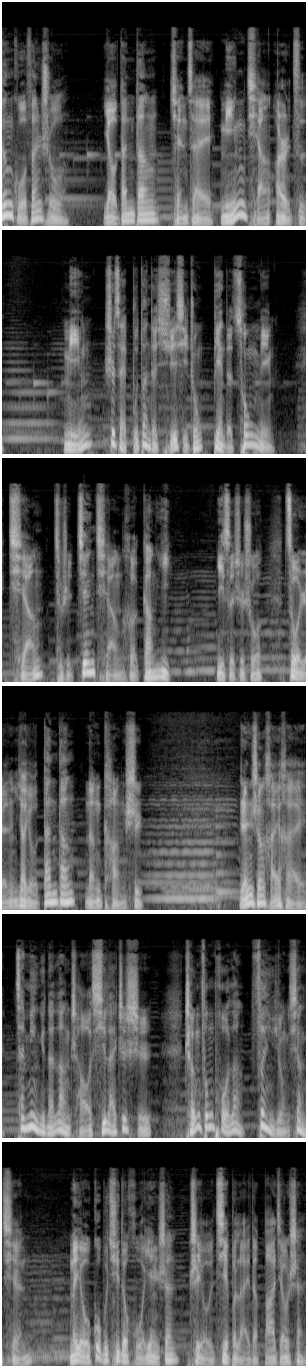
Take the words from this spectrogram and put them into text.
曾国藩说：“要担当，全在‘明强’二字。明是在不断的学习中变得聪明，强就是坚强和刚毅。”意思是说，做人要有担当，能扛事。人生海海，在命运的浪潮袭来之时，乘风破浪，奋勇向前。没有过不去的火焰山，只有借不来的芭蕉扇。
